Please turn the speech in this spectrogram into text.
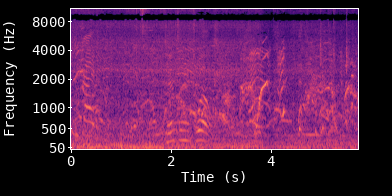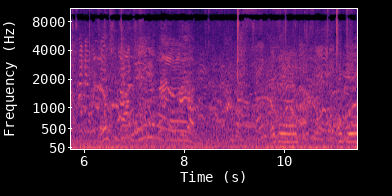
Tenth and twelfth. Thank you. Thank you.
